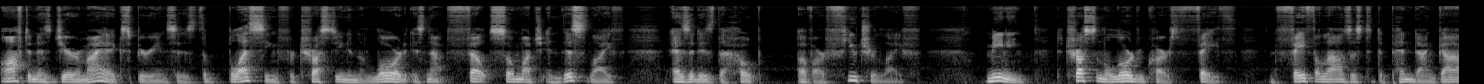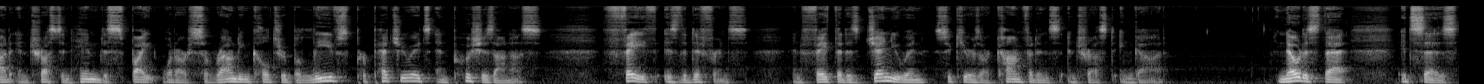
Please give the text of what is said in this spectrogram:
Often, as Jeremiah experiences, the blessing for trusting in the Lord is not felt so much in this life as it is the hope of our future life. Meaning, to trust in the Lord requires faith, and faith allows us to depend on God and trust in Him despite what our surrounding culture believes, perpetuates, and pushes on us. Faith is the difference, and faith that is genuine secures our confidence and trust in God. Notice that it says,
